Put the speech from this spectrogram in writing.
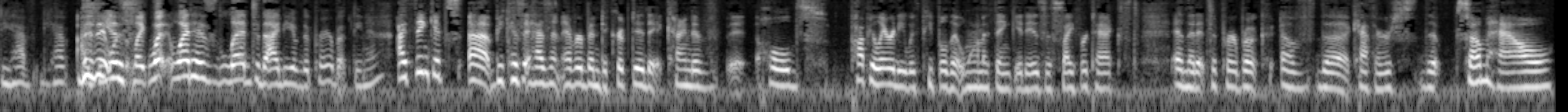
Do you have do you have That it was- like what what has led to the idea of the prayer book? Do you know? I think it's uh, because it hasn't ever been decrypted. It kind of it holds popularity with people that want to think it is a ciphertext and that it's a prayer book of the Cathars that somehow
